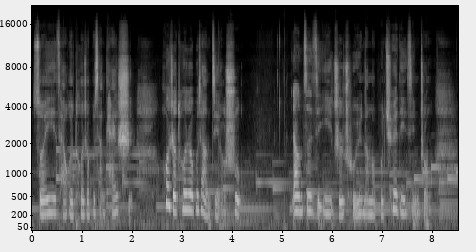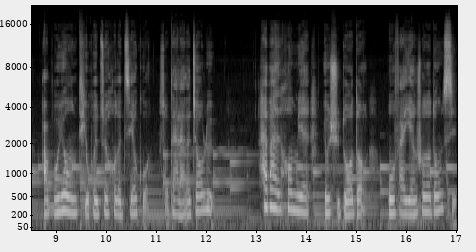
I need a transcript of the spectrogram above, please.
所以才会拖着不想开始，或者拖着不想结束，让自己一直处于那么不确定性中，而不用体会最后的结果所带来的焦虑，害怕后面有许多的无法言说的东西。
